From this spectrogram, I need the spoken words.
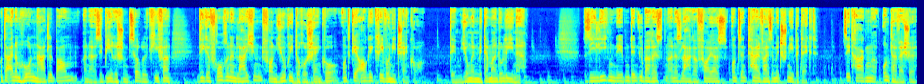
unter einem hohen Nadelbaum, einer sibirischen Zirbelkiefer, die gefrorenen Leichen von Juri Doroschenko und Georgi Krivonitschenko, dem Jungen mit der Mandoline. Sie liegen neben den Überresten eines Lagerfeuers und sind teilweise mit Schnee bedeckt. Sie tragen Unterwäsche,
